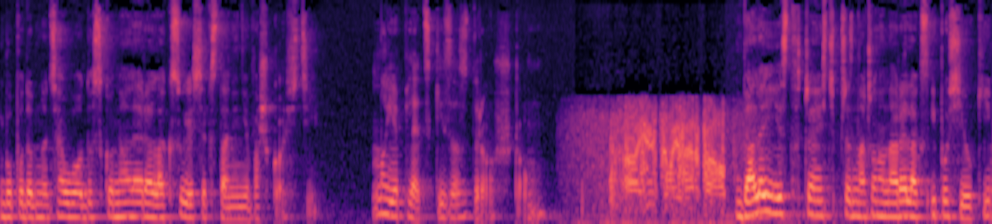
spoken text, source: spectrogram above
bo podobno ciało doskonale relaksuje się w stanie nieważkości. Moje plecki zazdroszczą. Dalej jest część przeznaczona na relaks i posiłki,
